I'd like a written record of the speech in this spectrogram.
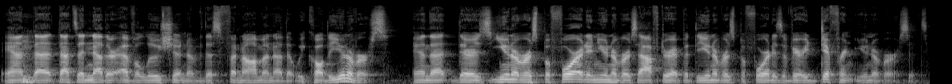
and mm. that that's another evolution of this phenomena that we call the universe. And that there's universe before it and universe after it, but the universe before it is a very different universe. It's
